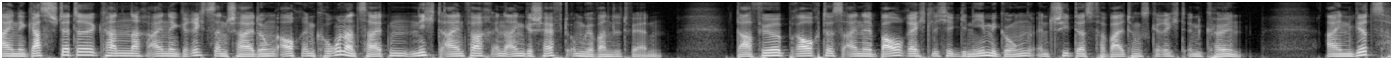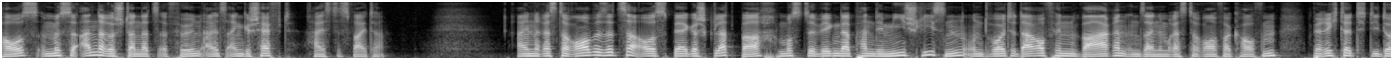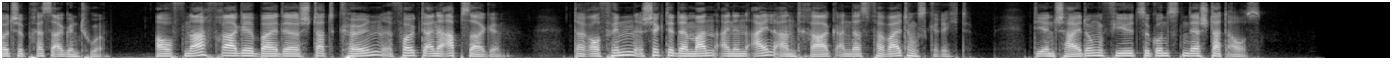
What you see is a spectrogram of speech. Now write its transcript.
Eine Gaststätte kann nach einer Gerichtsentscheidung auch in Corona-Zeiten nicht einfach in ein Geschäft umgewandelt werden. Dafür braucht es eine baurechtliche Genehmigung, entschied das Verwaltungsgericht in Köln. Ein Wirtshaus müsse andere Standards erfüllen als ein Geschäft, heißt es weiter. Ein Restaurantbesitzer aus Bergisch Gladbach musste wegen der Pandemie schließen und wollte daraufhin Waren in seinem Restaurant verkaufen, berichtet die deutsche Presseagentur auf Nachfrage bei der Stadt Köln folgte eine Absage. Daraufhin schickte der Mann einen Eilantrag an das Verwaltungsgericht. Die Entscheidung fiel zugunsten der Stadt aus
